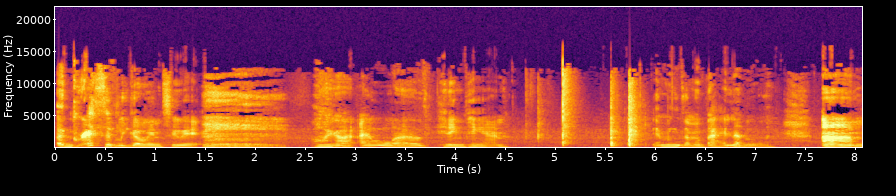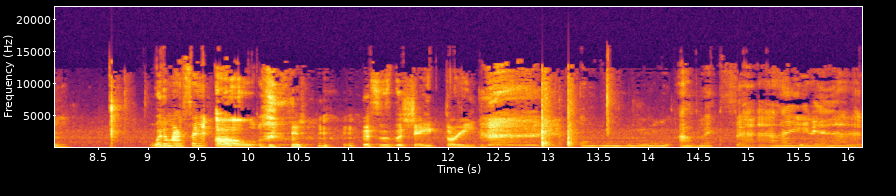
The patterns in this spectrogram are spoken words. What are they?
to aggressively go into it. oh my God, I love hitting pan. That means I'm going to buy another one. Um, what am I saying? Oh, this is the shade three. Ooh, I'm excited.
